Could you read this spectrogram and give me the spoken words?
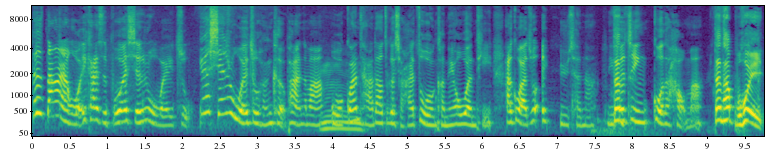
但是当然我一开始不会先入为主，因为先入为主很可怕，的吗？嗯、我观察到这个小孩作文可能有问题，他过来说：“哎，雨辰啊，你最近过得好吗？”但，但他不会，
